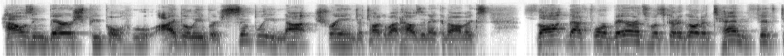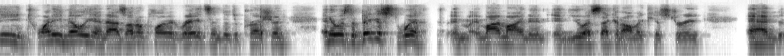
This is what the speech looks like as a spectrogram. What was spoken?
housing bearish people who I believe are simply not trained to talk about housing economics thought that forbearance was going to go to 10, 15, 20 million as unemployment rates and the depression. And it was the biggest whiff in, in my mind in, in US economic history. And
